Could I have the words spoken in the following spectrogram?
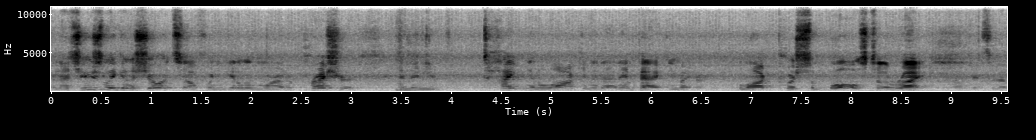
And that's usually going to show itself when you get a little more under pressure and then you tighten and lock into that impact. You might block, push some balls to the right. Okay. So that,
